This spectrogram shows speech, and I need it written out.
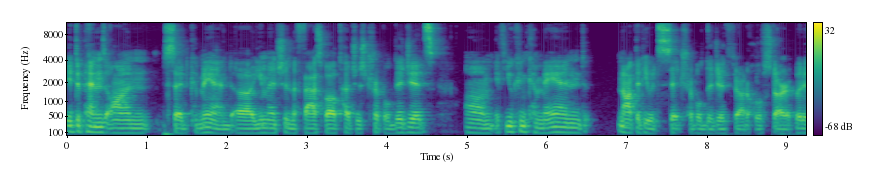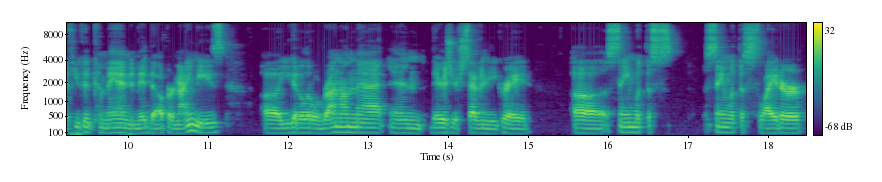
it depends on said command. Uh, you mentioned the fastball touches triple digits. Um, if you can command not that he would sit triple digits throughout a whole start, but if you could command mid to upper 90s, uh, you get a little run on that, and there's your 70 grade. Uh, same with the same with the slider.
